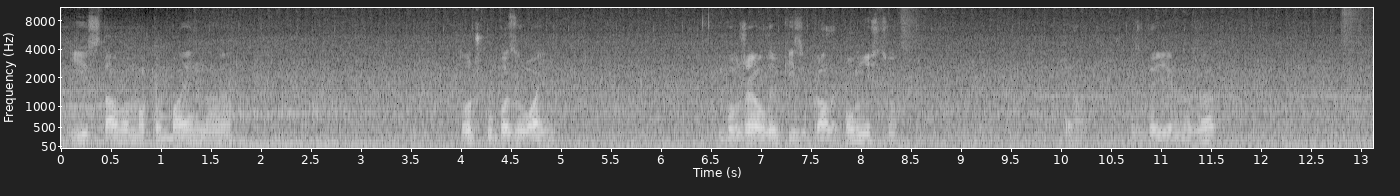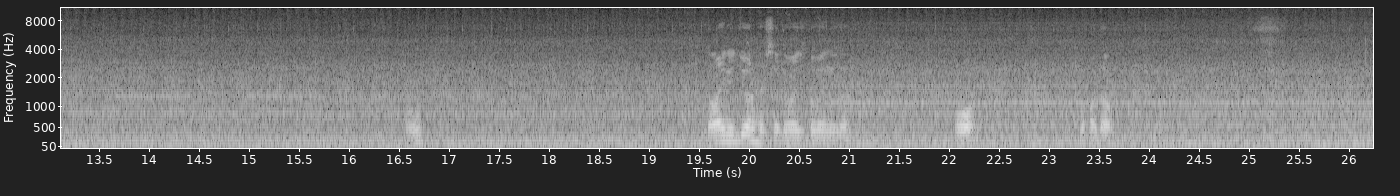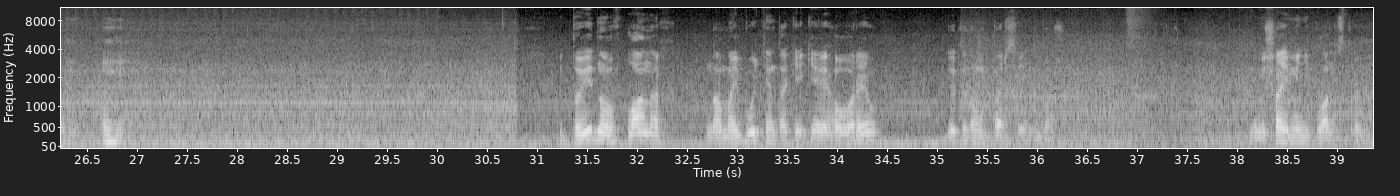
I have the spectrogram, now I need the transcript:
І ставимо комбайн на точку базування. Бо вже оливки зібрали повністю. Так, здаємо назад. Давай не дергайся, давай давай назад. О, погадав. Відповідно, в планах на майбутнє, так як я і говорив, де ти там вперся, я не бачу. Не мішає мені плани строїти.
